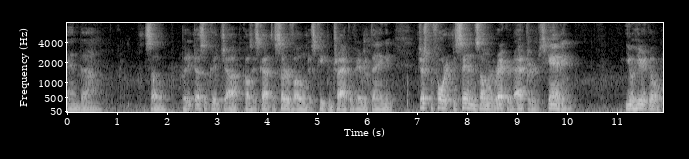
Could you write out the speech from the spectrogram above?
And um, so, but it does a good job because it's got the servo that's keeping track of everything. And just before it descends on the record after scanning, you'll hear it go.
